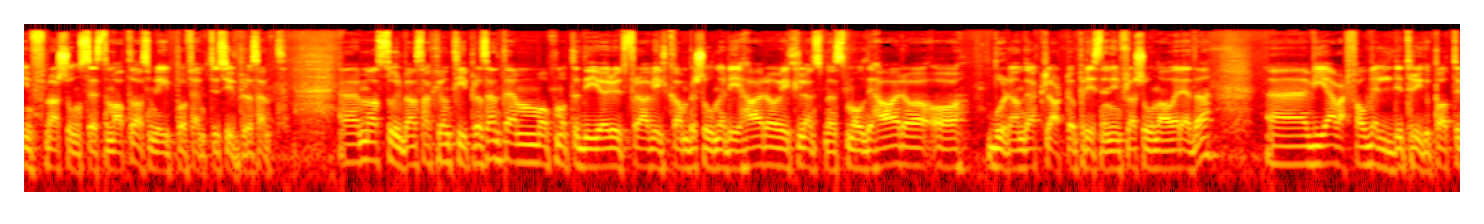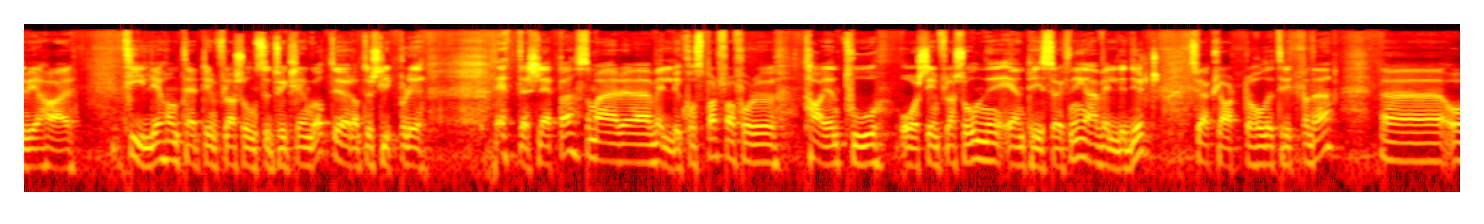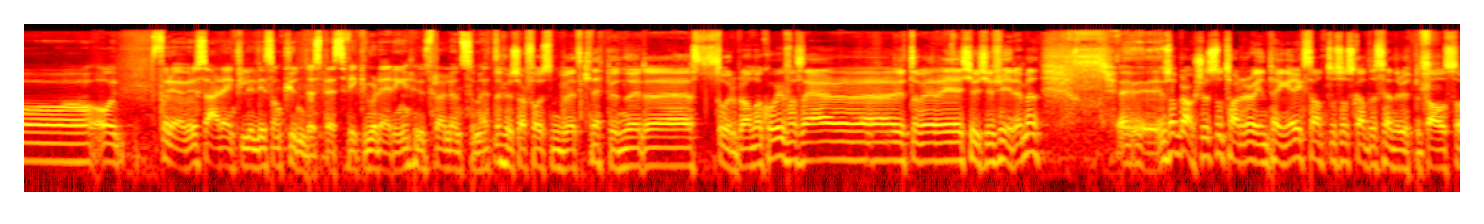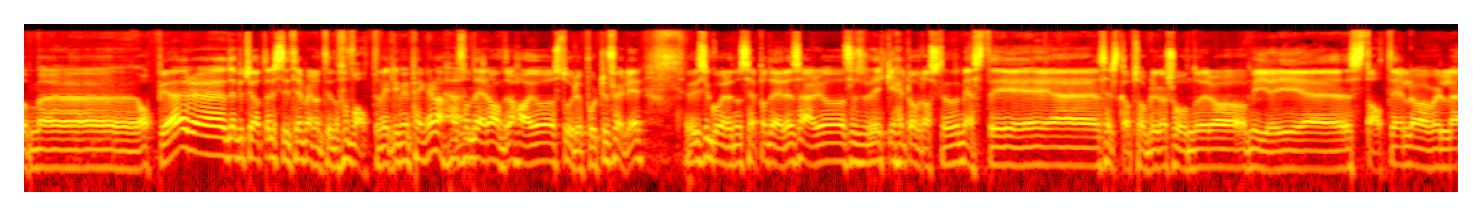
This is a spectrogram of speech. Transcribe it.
informasjonsestimatet da, som ligger på 57 Eh, Men at Storebrand snakker om 10 det må på en måte de gjøre ut fra hvilke ambisjoner de har, og hvilke lønnsomhetsmål de har, og, og hvordan de har klart å prise inn inflasjon allerede. Eh, Vi er i hvert fall veldig trygge på at vi har tidlig håndtert inflasjonsutviklingen godt. Det gjør at du slipper det etterslepet, som er eh, veldig kostbart. For da får du ta igjen to års inflasjon i én prisøkning, er veldig dyrt. Så vi har klart å holde tritt med det. Eh, Og, og for øvrig så er det egentlig litt sånn kundespesifikke vurderinger ut fra lønnsomhet. Det høres i hvert fall ut som et knepp under uh, Storebrand og co. Vi får se uh, utover i 2024. Men som bransje så tar dere inn penger, ikke sant? og så skal det senere utbetales som oppgjør. Det betyr at dere sitter i mellomtiden og forvalter veldig mye penger. Altså, dere og andre har jo store porteføljer. Hvis vi går inn og ser på dere, så er det jo ikke helt overraskende det meste i selskapsobligasjoner og mye i statsgjeld. og vel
